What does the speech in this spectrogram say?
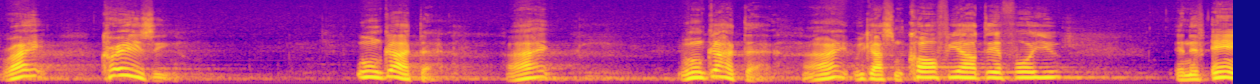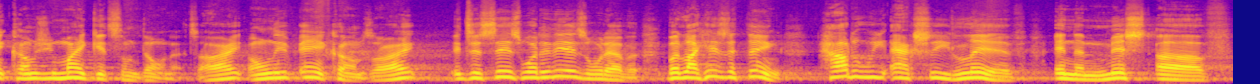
right? Crazy. We don't got that, all right? We don't got that, all right? We got some coffee out there for you. And if Aunt comes, you might get some donuts, all right? Only if Aunt comes, all right? It just is what it is or whatever. But like, here's the thing how do we actually live in the midst of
